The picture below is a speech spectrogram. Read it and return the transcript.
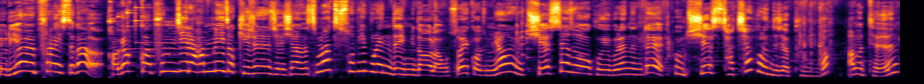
이 리얼 프라이스가 가격과 품질의 합리적 기준을 제시하는 스마트 소비 브랜드입니다. 라고 써있거든요. GS에서 구입을 했는데, 그럼 GS 자체 브랜드 제품인가? 아무튼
